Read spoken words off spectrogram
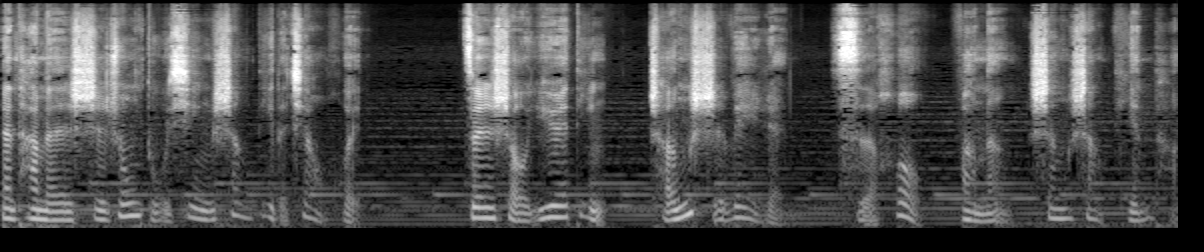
但他们始终笃信上帝的教诲，遵守约定，诚实为人，死后方能升上天堂。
